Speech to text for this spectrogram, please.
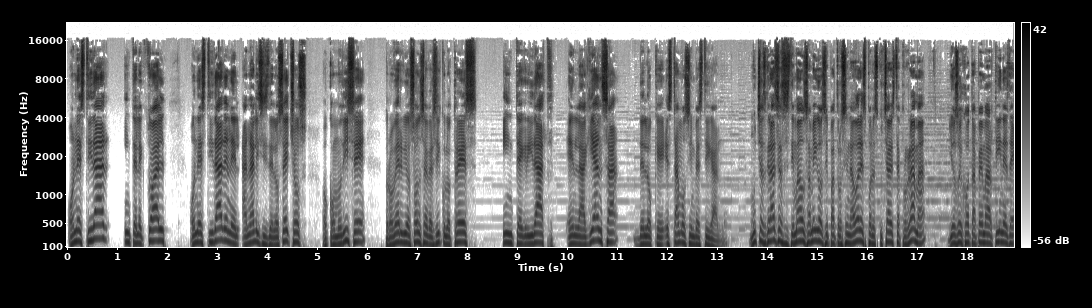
Honestidad intelectual, honestidad en el análisis de los hechos, o como dice Proverbios 11, versículo 3, integridad en la guianza de lo que estamos investigando. Muchas gracias estimados amigos y patrocinadores por escuchar este programa. Yo soy JP Martínez de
